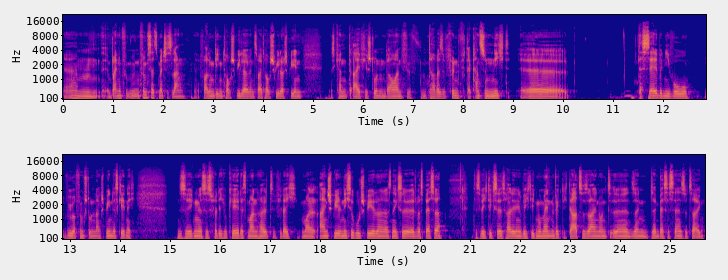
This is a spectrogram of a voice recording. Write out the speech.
Ähm, bei einem, einem Fünfsatz-Match ist lang, vor allem gegen Topspieler, wenn zwei Topspieler spielen. Es kann drei, vier Stunden dauern, teilweise fünf. Da kannst du nicht äh, dasselbe Niveau über fünf Stunden lang spielen, das geht nicht. Deswegen ist es völlig okay, dass man halt vielleicht mal ein Spiel nicht so gut spielt und das nächste etwas besser. Das Wichtigste ist halt in den wichtigen Momenten wirklich da zu sein und äh, sein, sein bestes Tennis zu zeigen.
